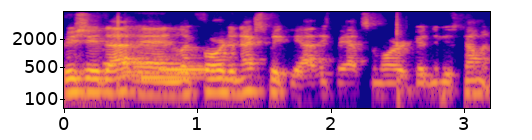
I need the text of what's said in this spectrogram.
Appreciate that and look forward to next week. Yeah, I think we have some more good news coming.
